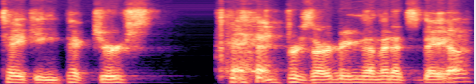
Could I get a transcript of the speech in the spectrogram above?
taking pictures and preserving them in its data?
